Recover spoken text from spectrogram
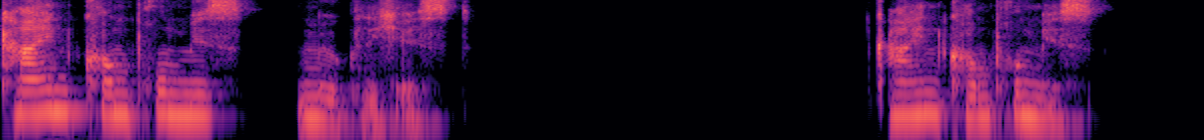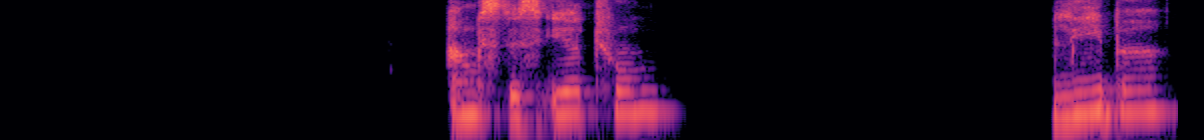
kein Kompromiss möglich ist. Kein Kompromiss. Angst ist Irrtum. Liebe,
